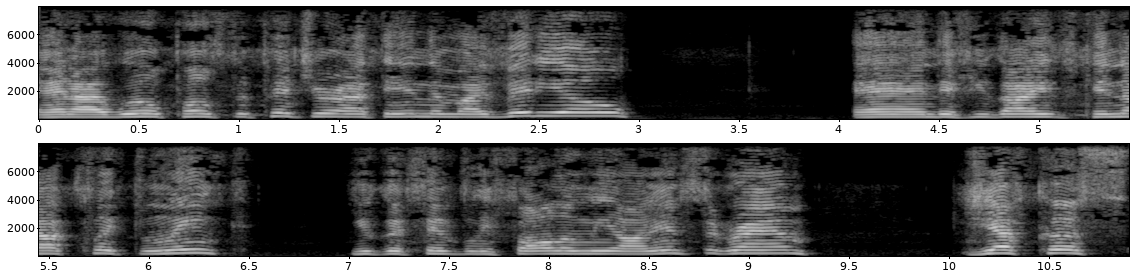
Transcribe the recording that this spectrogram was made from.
And I will post a picture at the end of my video. And if you guys cannot click the link, you could simply follow me on Instagram Jeffkus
